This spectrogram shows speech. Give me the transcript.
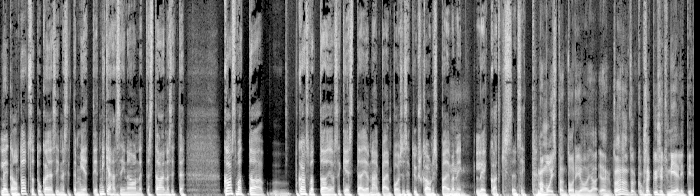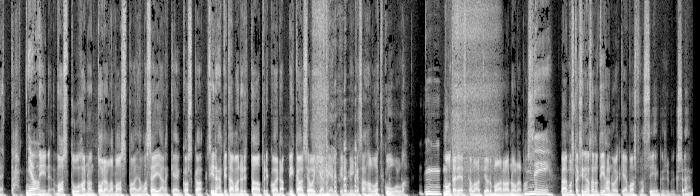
leikannut otsatuka ja sinne sitten miettii, että mikähän siinä on, että sitä aina sitten kasvattaa, kasvattaa ja se kestää ja näin päin pois. Ja sitten yksi kaunis päivä, mm. niin leikkaatkin sen sitten. Mä muistan ton joo. Ja, ja on, kun sä kysyt mielipidettä, Joo. niin vastuuhan on todella vastaajalla sen jälkeen, koska siinähän pitää vain yrittää aprikoida, mikä on se oikea mielipide, minkä sä haluat kuulla. Mm. Muuten eskalaation vaara on olemassa. Niin. Mä muistaakseni on saanut ihan oikein vastata siihen kysymykseen.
